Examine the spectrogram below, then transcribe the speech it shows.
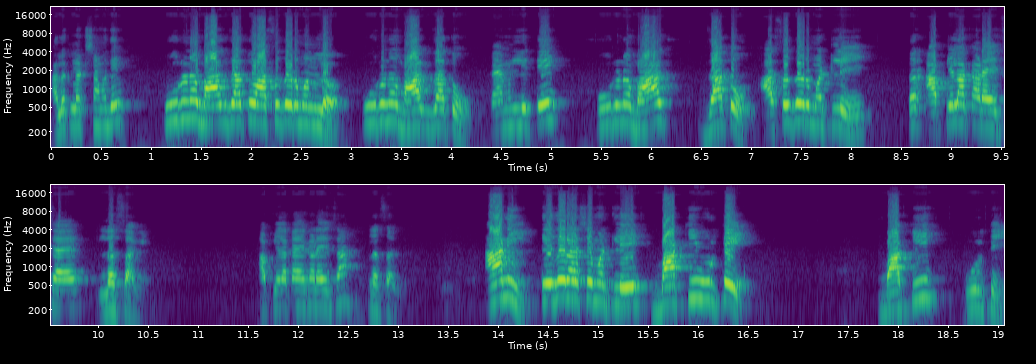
अलग लक्षामध्ये पूर्ण भाग जातो असं जर म्हणलं पूर्ण भाग जातो. काय म्हणले ते? पूर्ण भाग जातो. असं जर म्हटले तर आपल्याला काढायचं आहे लसावी. आपल्याला काय काढायचा? लसावी. आणि ते जर असे म्हटले बाकी उरते. बाकी उरते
